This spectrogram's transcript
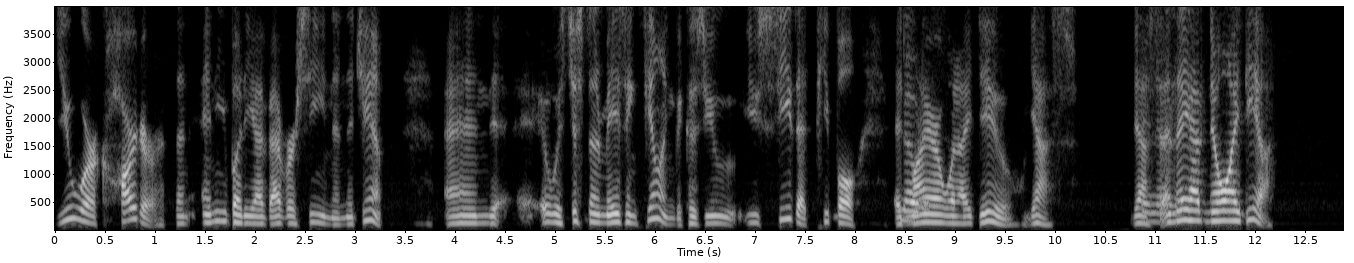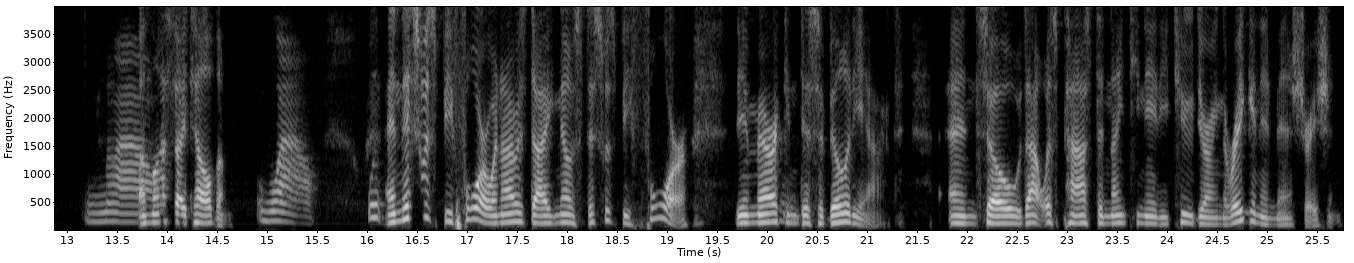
You work harder than anybody I've ever seen in the gym. And it was just an amazing feeling because you you see that people admire Notice. what I do. Yes. Yes. And they have no idea. Wow. Unless I tell them. Wow. And this was before, when I was diagnosed, this was before the American mm-hmm. Disability Act. And so that was passed in 1982 during the Reagan administration.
